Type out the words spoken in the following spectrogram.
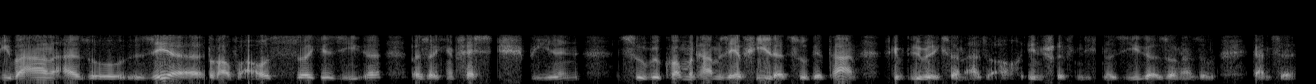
die waren also sehr darauf aus, solche Sieger bei solchen Festspielen zu bekommen und haben sehr viel dazu getan. Es gibt übrigens dann also auch Inschriften, nicht nur Sieger, sondern so ganze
